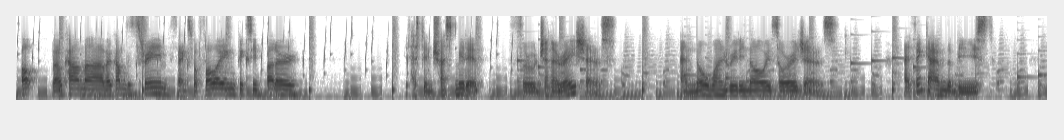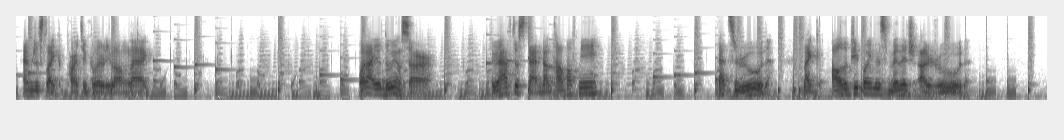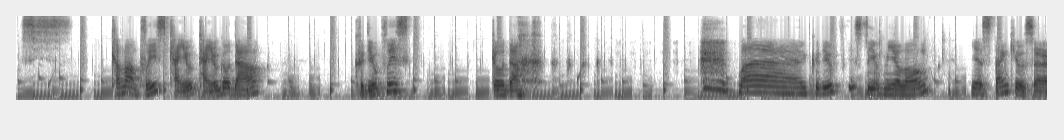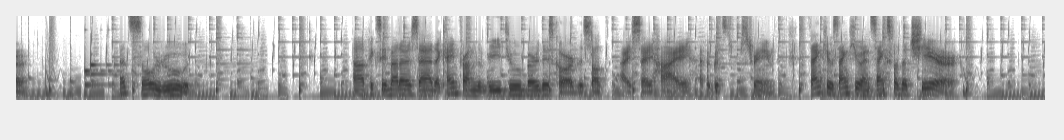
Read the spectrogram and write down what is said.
Oh, welcome, uh, welcome to the stream. Thanks for following Pixie Butter. It has been transmitted through generations, and no one really knows its origins. I think I'm the beast. I'm just like particularly long leg. What are you doing, sir? Do you have to stand on top of me? That's rude. Like, all the people in this village are rude. Come on, please. Can you can you go down? Could you please go down? Why? Could you please leave me alone? Yes, thank you, sir. That's so rude. Uh, Pixie Butter said, I came from the VTuber Discord, thought I say hi, have a good stream. Thank you, thank you, and thanks for the cheer.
